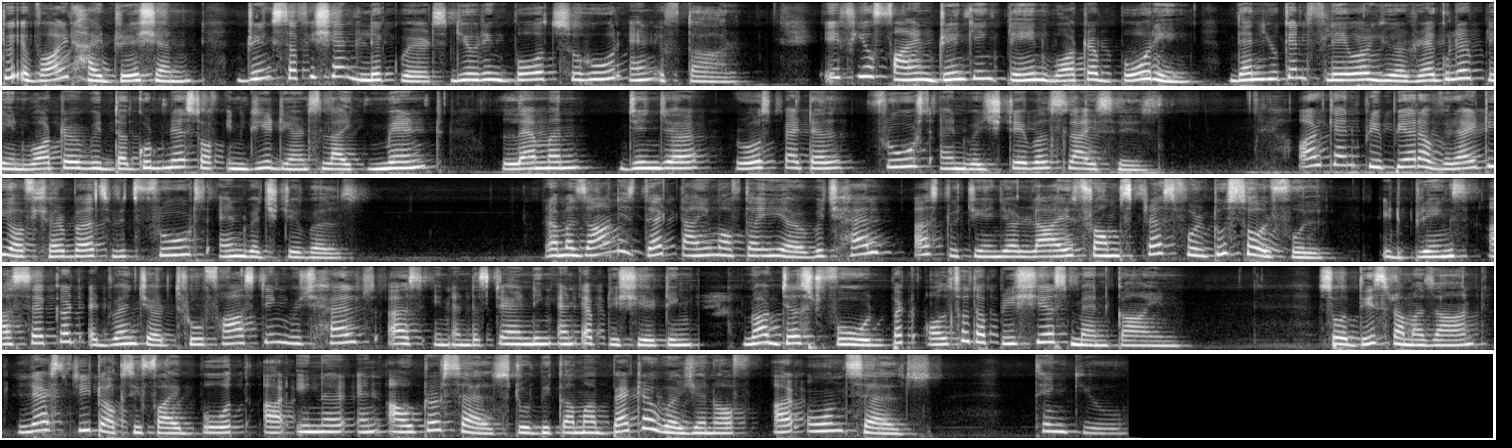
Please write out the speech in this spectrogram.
To avoid hydration, drink sufficient liquids during both suhoor and iftar. If you find drinking plain water boring, then you can flavor your regular plain water with the goodness of ingredients like mint, lemon, ginger, rose petal, fruits and vegetable slices. Or can prepare a variety of sherbets with fruits and vegetables. Ramadan is that time of the year which helps us to change our lives from stressful to soulful. It brings a sacred adventure through fasting which helps us in understanding and appreciating not just food but also the precious mankind. So this Ramadan, let's detoxify both our inner and outer selves to become a better version of our own selves. Thank you.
